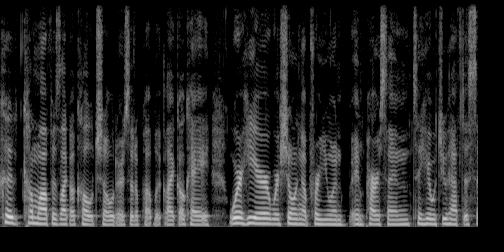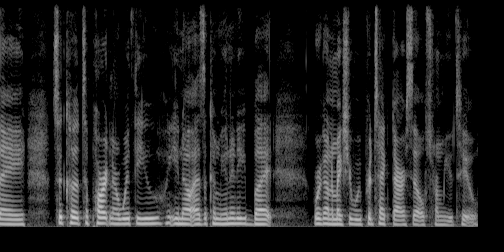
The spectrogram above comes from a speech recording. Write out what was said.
could come off as like a cold shoulder to the public. Like, okay, we're here, we're showing up for you in, in person to hear what you have to say, to co- to partner with you, you know, as a community, but we're going to make sure we protect ourselves from you too.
